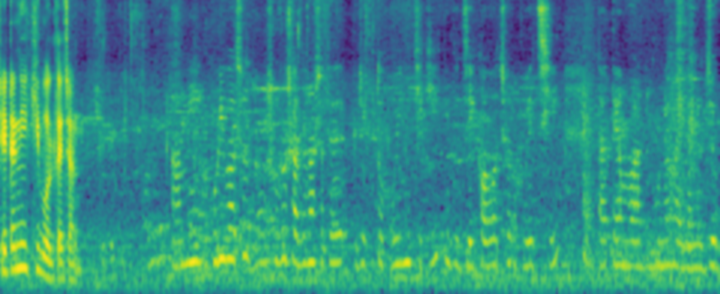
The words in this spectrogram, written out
সেটা নিয়ে কি বলতে চান? আমি কুড়ি বছর সুর সাধনার সাথে যুক্ত হইনি ঠিকই, কিন্তু যে ক বছর হয়েছি, তাতে আমার মনে হয় যেন যুগ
